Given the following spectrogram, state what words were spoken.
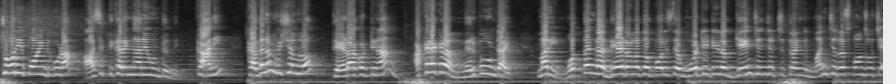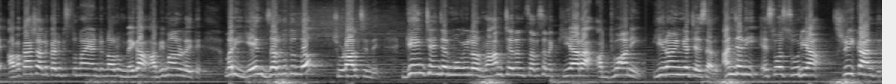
స్టోరీ పాయింట్ కూడా ఆసక్తికరంగానే ఉంటుంది. కానీ కథనం విషయంలో తేడా కొట్టినా అక్కడక్కడ మెరుపు ఉంటాయి. మరి మొత్తంగా థియేటర్లతో పోలిస్తే ఓటీటీలో గేమ్ చేంజర్ చిత్రానికి మంచి రెస్పాన్స్ వచ్చే అవకాశాలు కనిపిస్తున్నాయి అంటున్నారు మెగా అభిమానులైతే. మరి ఏం జరుగుతుందో చూడాల్సిందే. గేమ్ చేంజర్ మూవీలో రామ్ చరణ్ సరసన కియారా అద్వాని హీరోయిన్గా చేశారు. అంజలి ఎస్ఓ సూర్య శ్రీకాంత్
